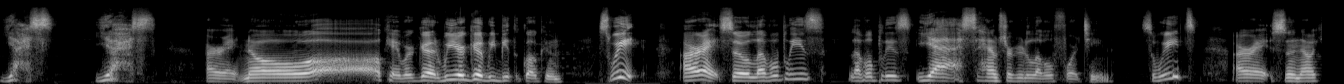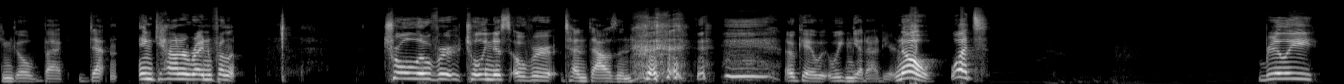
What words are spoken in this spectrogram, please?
Yes. Yes. All right. No. Okay, we're good. We are good. We beat the Glowcoon. Sweet. All right. So level, please. Level, please. Yes. Hamster grew to level 14. Sweet. All right. So now we can go back down. Encounter right in front of. Troll over, trolliness over 10,000. okay, we, we, can get out of here. No! What? Really?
